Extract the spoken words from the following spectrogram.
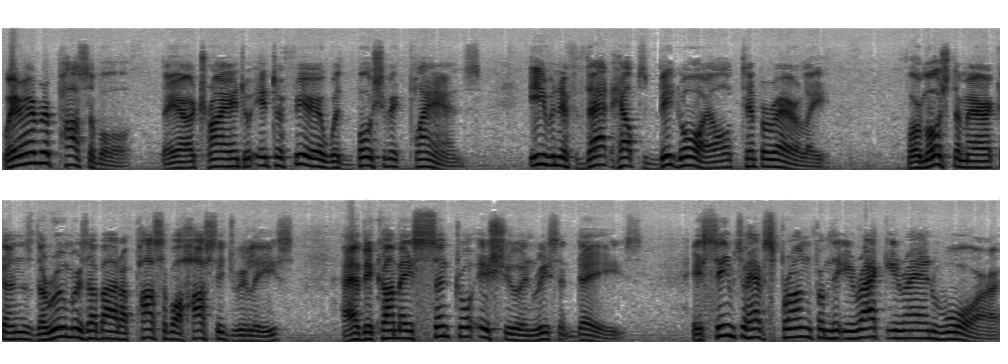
Wherever possible they are trying to interfere with Bolshevik plans, even if that helps Big Oil temporarily. For most Americans the rumors about a possible hostage release have become a central issue in recent days. It seems to have sprung from the Iraq-Iran war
